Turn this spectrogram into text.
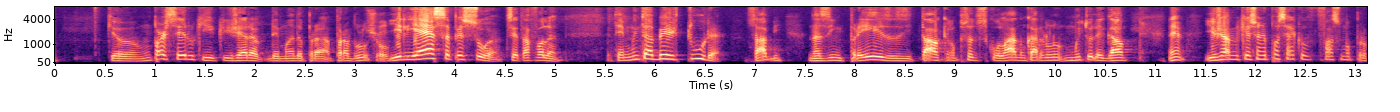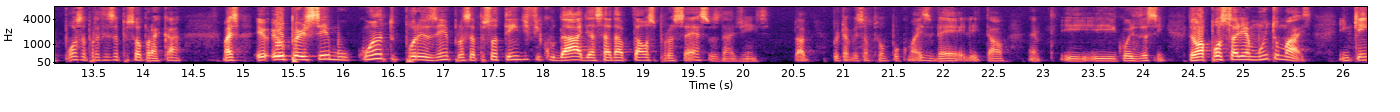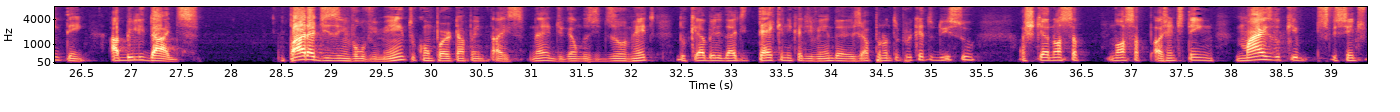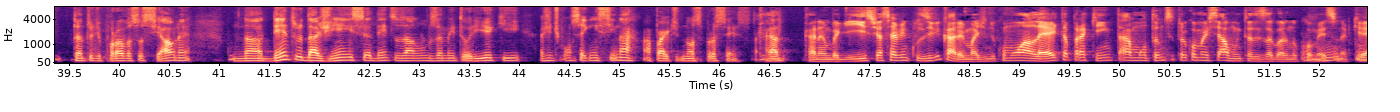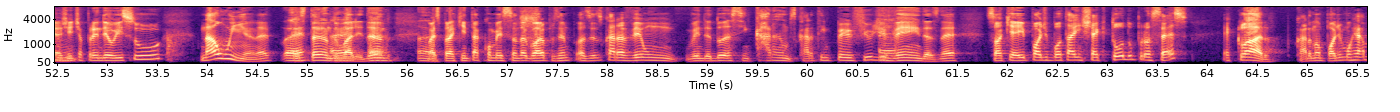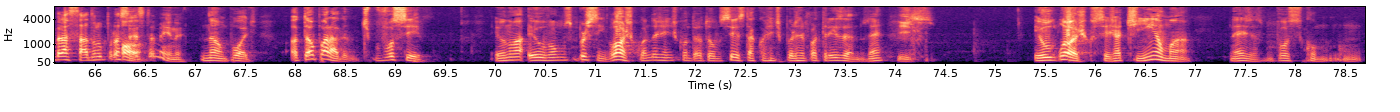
que, um parceiro que, que gera demanda pra, pra Blue. Show. E ele é essa pessoa que você tá falando. Ele tem muita abertura, sabe? Nas empresas e tal, que é uma pessoa descolada, um cara muito legal. Né? E eu já me questionei, pô, será que eu faço uma proposta para ter essa pessoa para cá? Mas eu, eu, percebo o quanto, por exemplo, essa pessoa tem dificuldade a se adaptar aos processos da agência sabe? Por talvez uma pessoa um pouco mais velha e tal, né? E, e coisas assim. Então eu apostaria muito mais em quem tem habilidades para desenvolvimento comportamentais, né, digamos, de desenvolvimento, do que a habilidade técnica de venda já pronta, porque tudo isso, acho que a nossa, nossa a gente tem mais do que suficiente tanto de prova social, né, na, dentro da agência, dentro dos alunos da mentoria, que a gente consegue ensinar a parte do nosso processo, tá ligado? Caramba, e isso já serve, inclusive, cara, eu imagino como um alerta para quem tá montando o setor comercial, muitas vezes agora no começo, uhum, né? Porque uhum. a gente aprendeu isso na unha, né? É, Testando, é, validando. É, é. Mas para quem tá começando agora, por exemplo, às vezes o cara vê um vendedor assim, caramba, os cara tem perfil de é. vendas, né? Só que aí pode botar em xeque todo o processo. É claro, o cara não pode morrer abraçado no processo Ó, também, né? Não, pode. Até uma parada, tipo, você, eu não, eu vamos por sim. Lógico, quando a gente contratou você, você está com a gente, por exemplo, há três anos, né? Isso. Eu, lógico, você já tinha uma, né? Já, pô, se, com,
